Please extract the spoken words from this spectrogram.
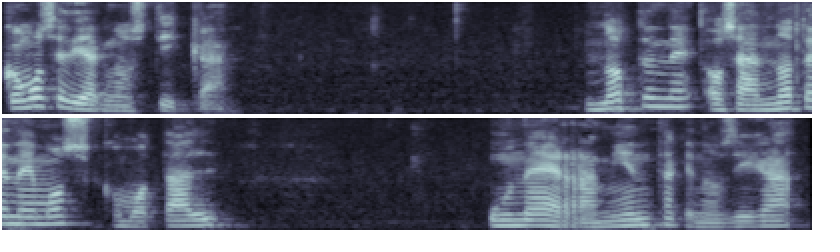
¿Cómo se diagnostica? No, ten, o sea, no tenemos como tal una herramienta que nos diga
